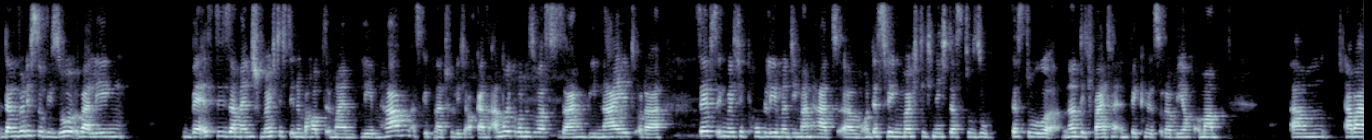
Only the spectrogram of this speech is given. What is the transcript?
dann würde ich sowieso überlegen, wer ist dieser Mensch, möchte ich den überhaupt in meinem Leben haben? Es gibt natürlich auch ganz andere Gründe, sowas zu sagen wie Neid oder selbst irgendwelche Probleme, die man hat. Ähm, und deswegen möchte ich nicht, dass du so, dass du ne, dich weiterentwickelst oder wie auch immer. Ähm, aber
